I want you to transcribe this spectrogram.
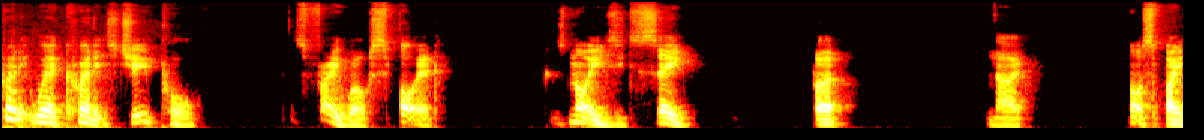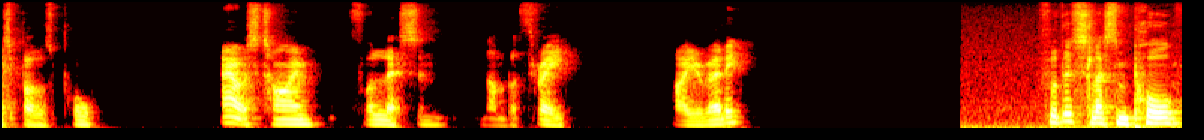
Credit where credit's due, Paul. That's very well spotted. It's not easy to see. But no, not space bubbles, Paul. Now it's time for lesson number three. Are you ready? For this lesson, Paul,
